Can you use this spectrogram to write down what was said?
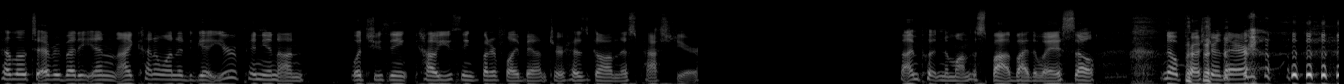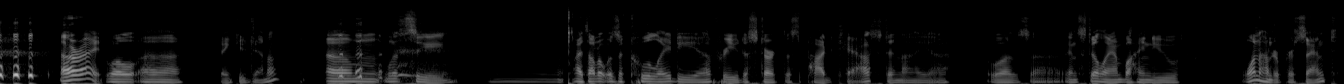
hello to everybody, and I kind of wanted to get your opinion on what you think, how you think Butterfly Banter has gone this past year. I'm putting him on the spot, by the way, so no pressure there. All right. Well, uh, thank you, Jenna. Um, let's see. Mm, I thought it was a cool idea for you to start this podcast, and I uh, was uh, and still am behind you 100%.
